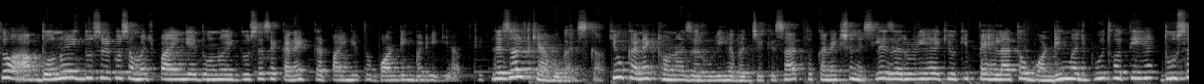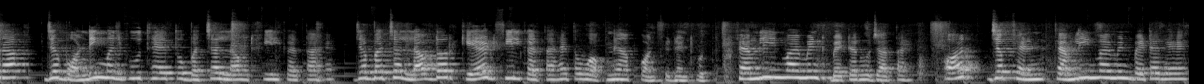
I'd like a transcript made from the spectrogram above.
तो आप दोनों एक दूसरे को समझ पाएँगे, दोनों एक दूसरे से कनेक्ट कर पाएँगे तो बॉन्डिंग बढ़ेगी आपकी। रिज़ल्ट क्या होगा इसका? क्यों कनेक्ट होना ज़रूरी है बच्चे के साथ? तो कनेक्शन इसलिए ज़रूरी है क्योंकि पहला तो बॉन्डिंग मज़बूत होती है, दूसरा जब बॉन्डिंग मज़बूत है तो बच्चा लव्ड फील करता है। जब बच्चा लव्ड और केयर्ड फील करता है तो वो अपने आप कॉन्फिडेंट होता है। फैमिली इन्वायरमेंट बेटर हो जाता है। और जब फैमिली इन्वायरमेंट बेटर है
